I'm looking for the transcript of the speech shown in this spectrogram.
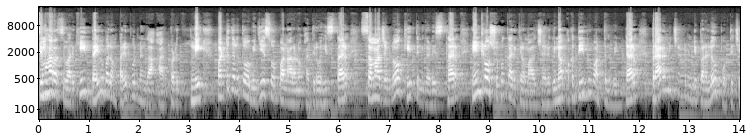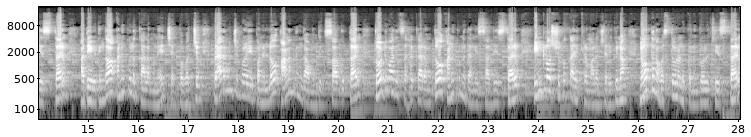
సింహరాశి వారికి దైవ బలం పరిపూర్ణంగా ఏర్పడుతుంది. పట్టుదలతో విజయ సోపానాలను అధిరోహిస్తారు. సమాజంలో కీర్తిని గడిస్తారు. ఇంట్లో శుభ కార్యక్రమాలు జరిగిన ఒక తీపి వార్తను వింటారు. ప్రారంభించినటువంటి పనులు పూర్తి చేస్తారు. అదేవిధంగా అనుకూల కాలమనే చెప్పవచ్చు. ప్రారంభించబోయే పనుల్లో ఆనందంగా ముందుకు సాగుతారు. తోటివారి సహకారంతో అనుకున్న దాన్ని సాధిస్తారు. ఇంట్లో శుభ కార్యక్రమాలు జరిగిన నూతన వస్తువులను కొనుగోలు చేస్తారు.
